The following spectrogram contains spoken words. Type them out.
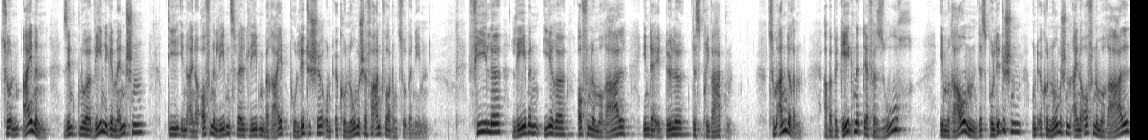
Zum einen sind nur wenige Menschen, die in einer offenen Lebenswelt leben, bereit, politische und ökonomische Verantwortung zu übernehmen. Viele leben ihre offene Moral in der Idylle des Privaten. Zum anderen aber begegnet der Versuch, im Raum des politischen und ökonomischen eine offene Moral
